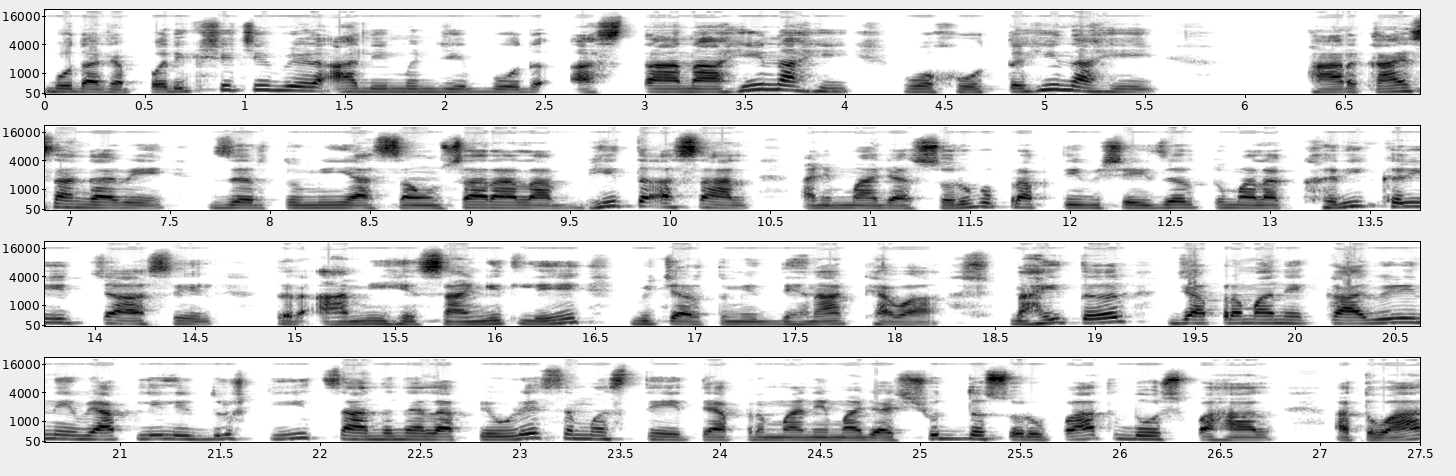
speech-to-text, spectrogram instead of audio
बोधाच्या परीक्षेची वेळ आली म्हणजे बोध असतानाही नाही व होतही नाही. फार काय सांगावे? जर तुम्ही या संसाराला भीत असाल आणि माझ्या स्वरूप प्राप्तीविषयी जर तुम्हाला खरी खरी इच्छा असेल तर आम्ही हे सांगितले विचार तुम्ही ध्यानात ठेवा. नाहीतर ज्याप्रमाणे काविळीने व्यापलेली दृष्टी चांदण्याला पिवळे समजते त्याप्रमाणे माझ्या शुद्ध स्वरूपात दोष पाहाल. अथवा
